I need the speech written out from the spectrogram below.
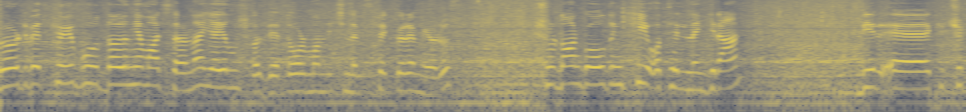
Birdbed köyü bu dağın yamaçlarına yayılmış vaziyette. Ormanın içinde biz pek göremiyoruz. Şuradan Golden Key Oteli'ne giren bir e, küçük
